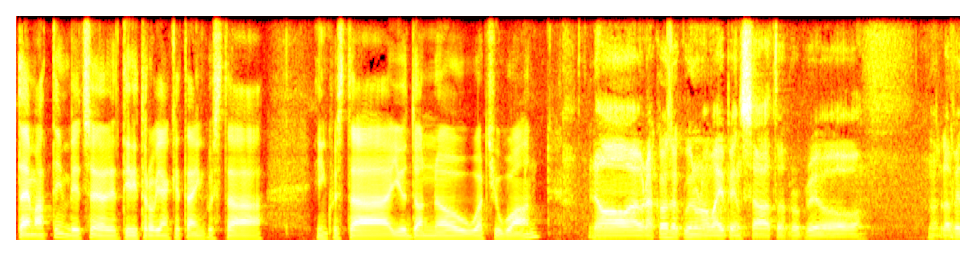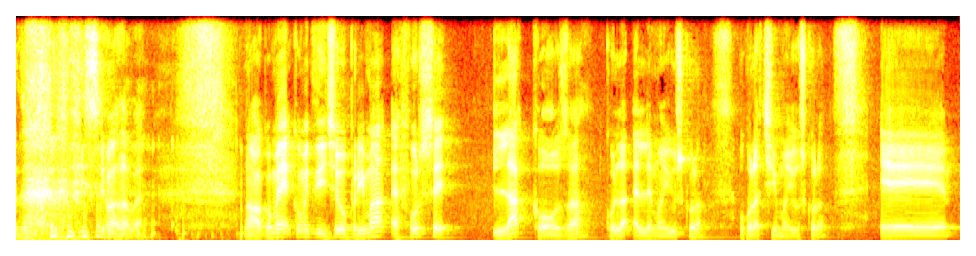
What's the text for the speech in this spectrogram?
Te, Matte, invece, ti ritrovi anche te in questa, in questa You don't know what you want? No, è una cosa a cui non ho mai pensato, proprio... la vedo distantissima da me. No, come, come ti dicevo prima, è forse la cosa con la L maiuscola o con la C maiuscola e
